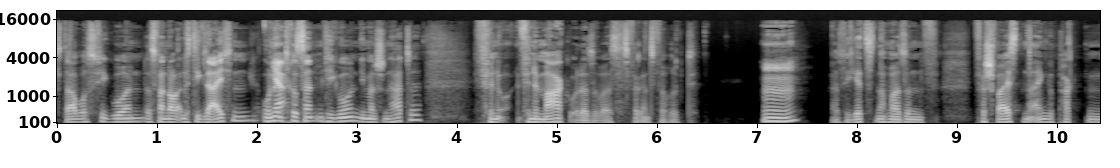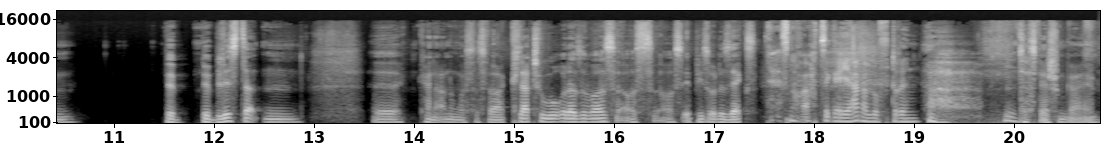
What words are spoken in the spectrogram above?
Star Wars Figuren. Das waren doch alles die gleichen uninteressanten Figuren, die man schon hatte. Für eine, für eine Mark oder sowas. Das war ganz verrückt. Mhm. Also jetzt nochmal so einen verschweißten, eingepackten, be beblisterten, äh, keine Ahnung, was das war, Klaatu oder sowas aus, aus Episode 6. Da ist noch 80er Jahre Luft drin. Das wäre schon geil.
